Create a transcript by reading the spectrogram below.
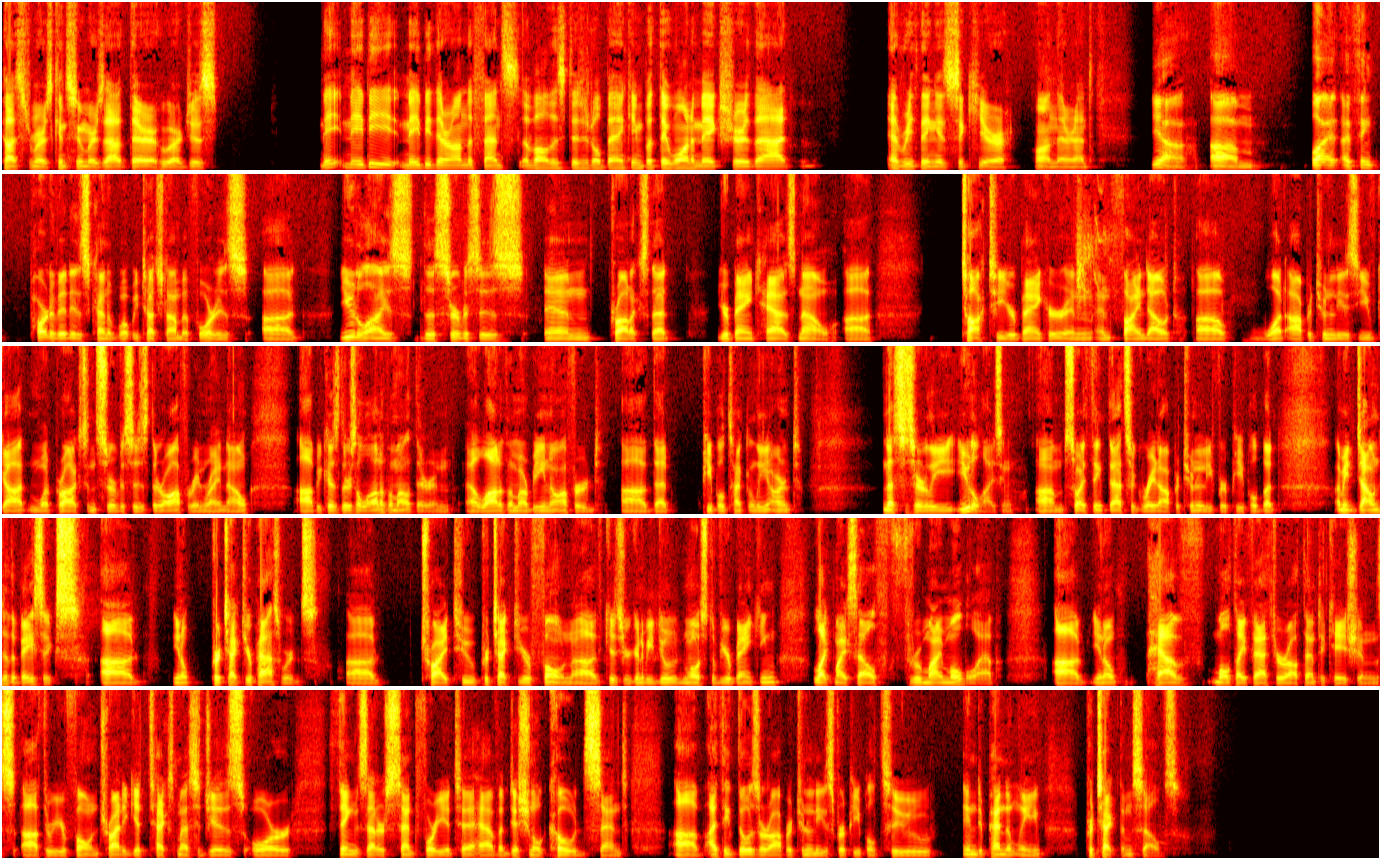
customers, consumers out there who are just maybe maybe they're on the fence of all this digital banking, but they want to make sure that everything is secure on their end. Yeah. Um, well, I, I, think part of it is kind of what we touched on before is uh, utilize the services and products that your bank has now. Uh, talk to your banker and, and find out uh, what opportunities you've got and what products and services they're offering right now, uh, because there's a lot of them out there, and a lot of them are being offered uh, that people technically aren't necessarily utilizing. Um, so I think that's a great opportunity for people. But I mean, down to the basics, uh, you know, protect your passwords. Uh, try to protect your phone because uh, you're going to be doing most of your banking, like myself, through my mobile app. Uh, you know, have multi-factor authentications uh, through your phone. Try to get text messages or things that are sent for you to have additional codes sent. Uh, I think those are opportunities for people to independently protect themselves.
